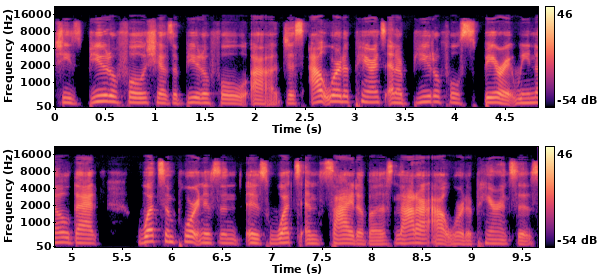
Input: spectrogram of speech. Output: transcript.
She's beautiful. She has a beautiful, uh, just outward appearance and a beautiful spirit. We know that what's important is, in, is what's inside of us, not our outward appearances.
